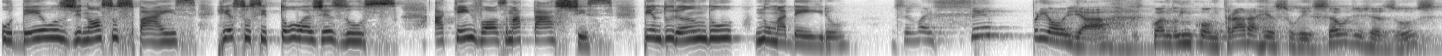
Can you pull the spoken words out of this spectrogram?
O Deus de nossos pais ressuscitou a Jesus, a quem vós matastes, pendurando no madeiro. Você vai sempre olhar, quando encontrar a ressurreição de Jesus,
